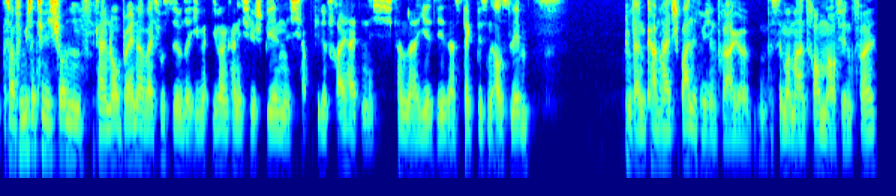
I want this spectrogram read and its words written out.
Das war für mich natürlich schon ein kleiner No-Brainer, weil ich wusste, unter Ivan Ivan kann ich viel spielen, ich habe viele Freiheiten, ich kann da hier diesen Aspekt ein bisschen ausleben. Und dann kam halt Spanien für mich in Frage. Das ist immer mal ein Traum auf jeden Fall.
